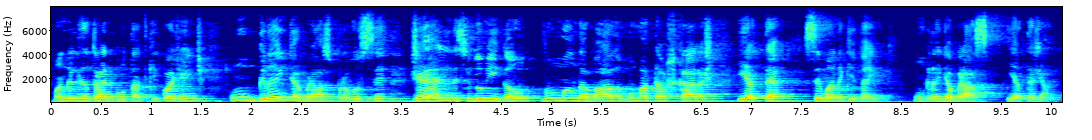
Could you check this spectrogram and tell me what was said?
manda eles entrarem em contato aqui com a gente. Um grande abraço para você. GL nesse domingão, vamos mandar bala, vamos matar os caras e até semana que vem. Um grande abraço e até já.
